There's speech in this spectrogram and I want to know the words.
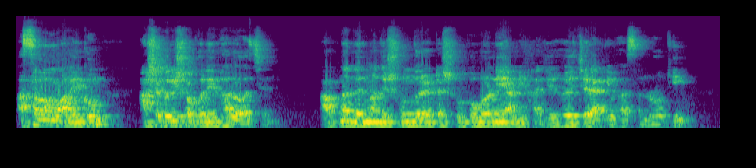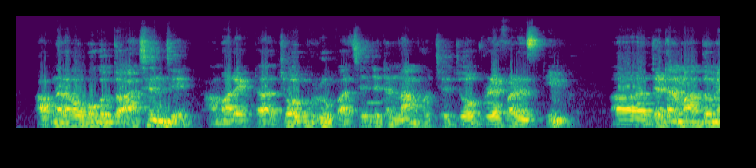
আসসালামু আলাইকুম। আশা করি সকলেই ভালো আছেন। আপনাদের মাঝে সুন্দর একটা সুখবর নিয়ে আমি হাজির হয়েছি রাকিব হাসান রকি। আপনারা অবগত আছেন যে আমার একটা জব গ্রুপ আছে, যেটার নাম হচ্ছে জব রেফারেন্স টিম যেটার মাধ্যমে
